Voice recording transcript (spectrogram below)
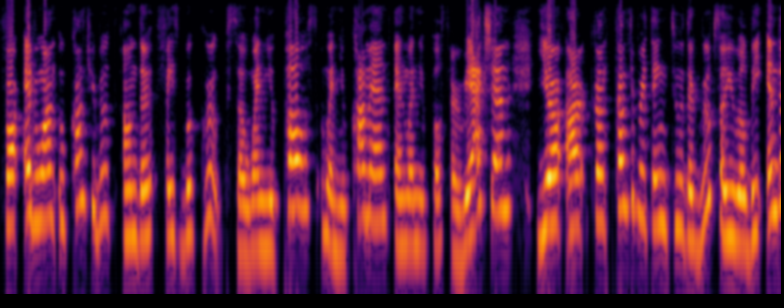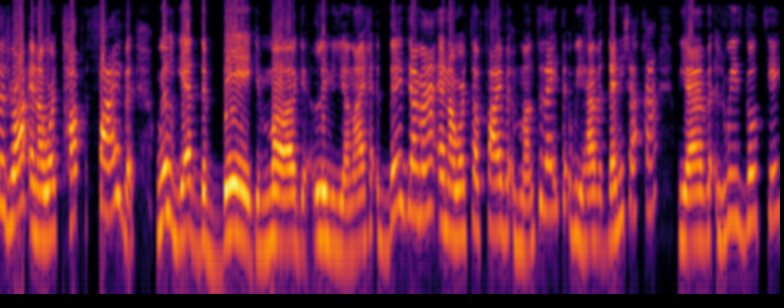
for everyone who contribute on the Facebook group. So when you post, when you comment, and when you post a reaction, you are con- contributing to the group. So you will be in the draw and our top five will get the big mug Les Millionnaires des Diamants. And our top five month to date, we have Danny Chartrand, we have Louise Gauthier,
